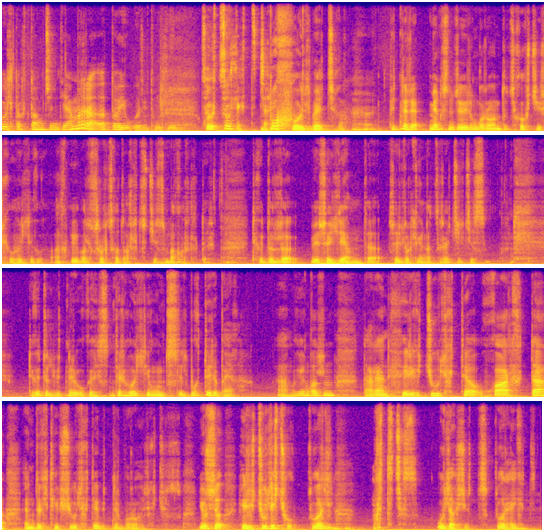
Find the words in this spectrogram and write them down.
хууль тогтоомжинд ямар одоо юугаар төвлөгийг зохицуулагдчих. Бүх хууль байж байгаа. Бид нэр 1993 онд зохиогч эрхийн хуулийг анх бий боловсруулцахад оролцож байсан баг хурал дээр. Тэгэхэд бол би соёлын хамт соёл урлагийн газар ажиллаж байсан. Тэгэхэд бол бид нэр үг хэлсэн. Тэр хуулийн үндслэл бүгдээрээ байгаа. хамгийн гол нь дараа нь хэрэгжүүлэхдээ ухаарахтаа амьдрал твшүүлэхдээ бид нар буруу хэрэгжүүлсэн. Ерөөсө хэрэгжүүлээч хөө зүгээр л мартчихсан. Үл авшигдсан. Зүгээр хаягдсан.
